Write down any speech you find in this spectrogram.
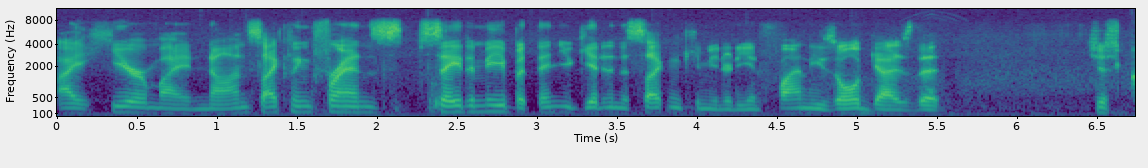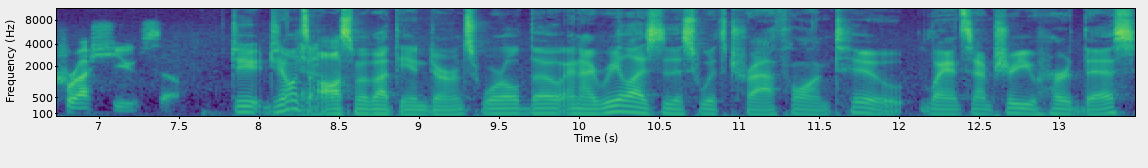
I hear my non-cycling friends say to me. But then you get in the cycling community and find these old guys that just crush you. So Do you, do you know what's Yeah. awesome about the endurance world, though? And I realized this with triathlon too, Lance, and I'm sure you heard this.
